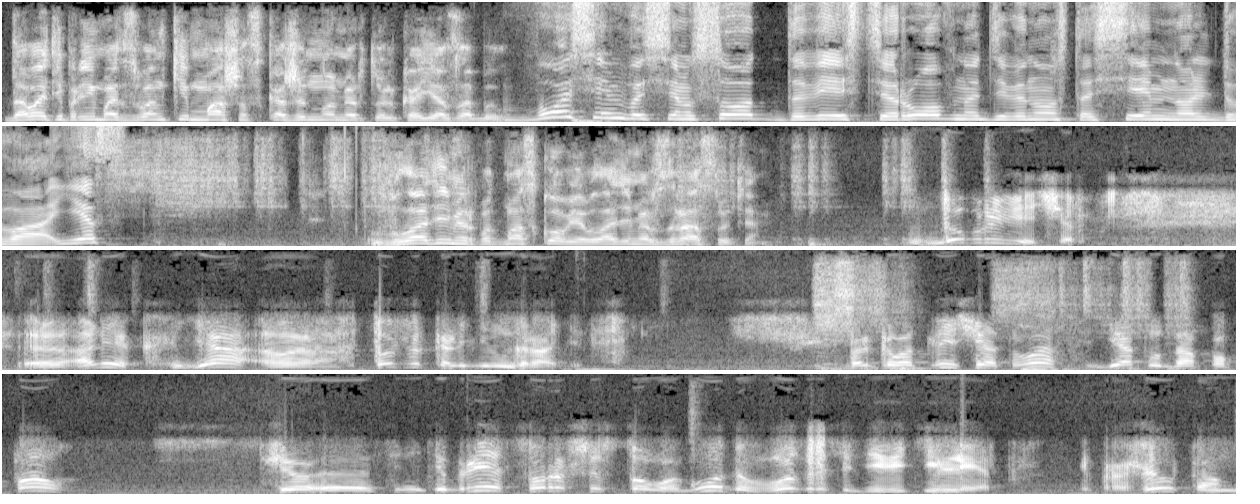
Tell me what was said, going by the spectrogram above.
Давайте принимать звонки. Маша, скажи номер, только я забыл. 8 800 200 ровно 9702. Yes. Владимир Подмосковье. Владимир, здравствуйте. Добрый вечер. Э, Олег, я э, тоже калининградец. Только в отличие от вас, я туда попал в, э, сентябре 46 -го года в возрасте 9 лет. И прожил там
